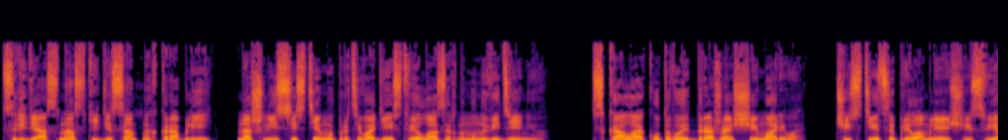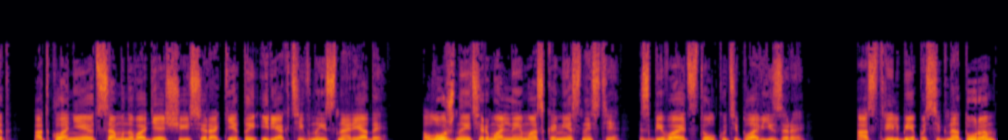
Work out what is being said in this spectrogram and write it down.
Среди оснастки десантных кораблей нашлись системы противодействия лазерному наведению. Скалы окутывает дрожащее марево. Частицы, преломляющие свет, отклоняют самонаводящиеся ракеты и реактивные снаряды. Ложная термальная маска местности сбивает с толку тепловизоры, а стрельбе по сигнатурам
